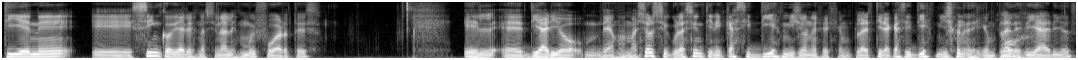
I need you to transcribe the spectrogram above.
tiene eh, cinco diarios nacionales muy fuertes. El eh, diario, digamos, mayor circulación tiene casi 10 millones de ejemplares, tira casi 10 millones de ejemplares diarios.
